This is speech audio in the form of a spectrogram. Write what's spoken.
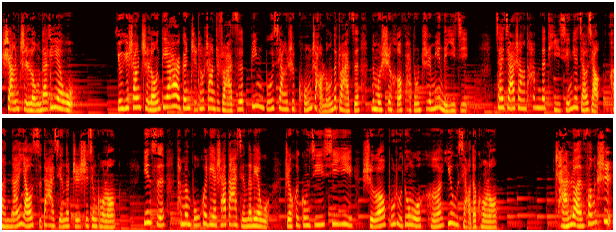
商齿龙的猎物，由于商齿龙第二根指头上的爪子并不像是恐爪龙的爪子那么适合发动致命的一击，再加上它们的体型也较小，很难咬死大型的植食性恐龙，因此它们不会猎杀大型的猎物，只会攻击蜥蜴、蛇、哺乳动物和幼小的恐龙。产卵方式，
